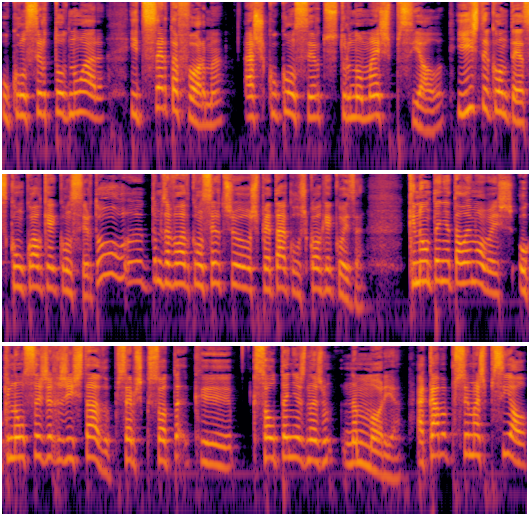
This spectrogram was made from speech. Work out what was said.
o concerto todo no ar. E de certa forma, acho que o concerto se tornou mais especial. E isto acontece com qualquer concerto, ou uh, estamos a falar de concertos ou espetáculos, qualquer coisa, que não tenha telemóveis ou que não seja registado. Percebes que só, que, que só o tenhas nas, na memória acaba por ser mais especial.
